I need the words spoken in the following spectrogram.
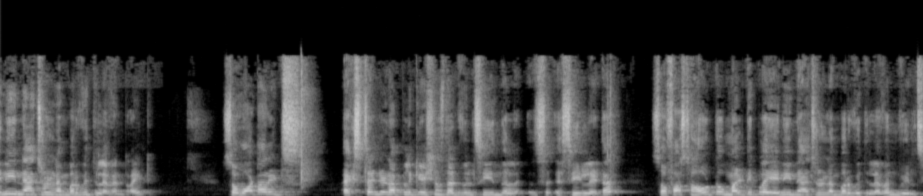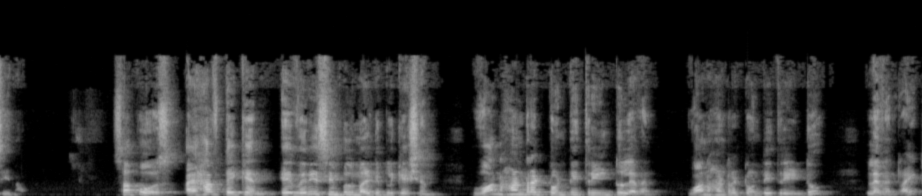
एनी नेचुरल नंबर विथ 11 राइट सो व्हाट आर इट्स extended applications that we'll see in the see later so first how to multiply any natural number with 11 we'll see now suppose i have taken a very simple multiplication 123 into 11 123 into 11 right?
